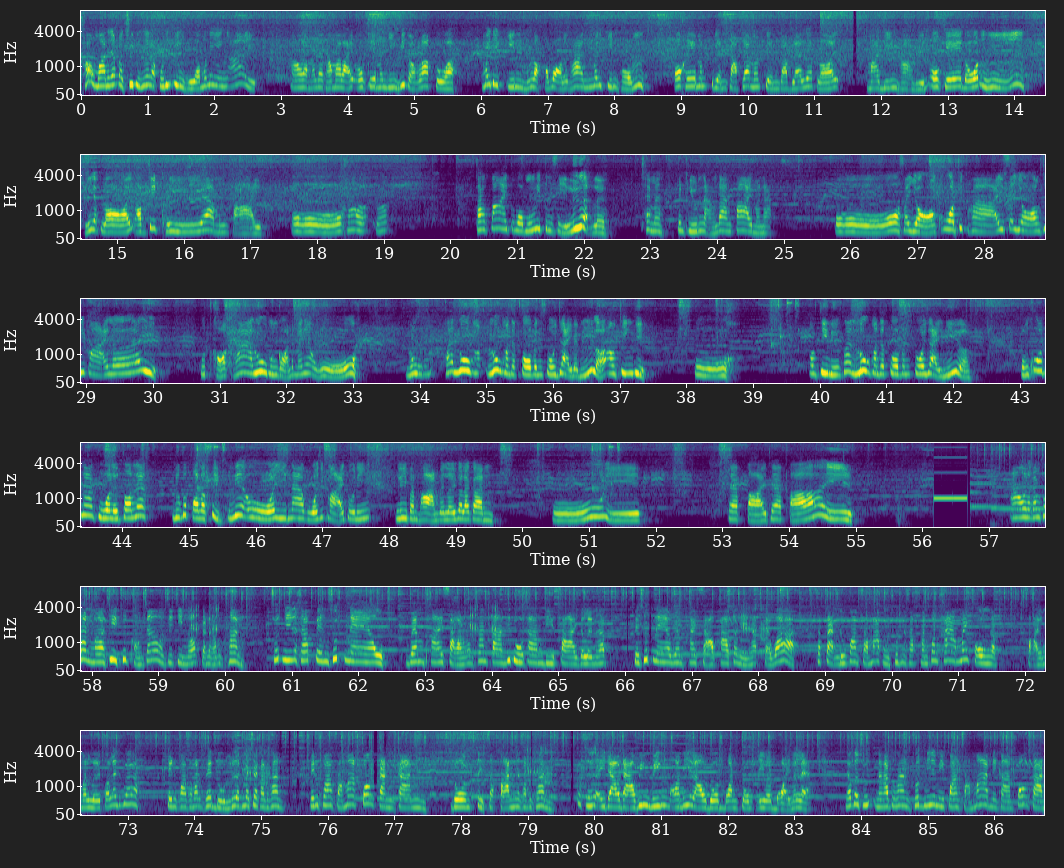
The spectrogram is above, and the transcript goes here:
เข้ามาระยะประชิดอย่างนี้ยแหละกูที่ยิงหัวมันนี่เองไอเอาล่ะมันจะทำอะไรโอเคมันยิงพิษออกรอบตัว ไม่ได้กินผมหรอกเขาบอกเลยท่านไม่ได้กินผม โอเคมันเปลี่ยนกลับแล้วมันเปลี่ยนกลับแล้วเรียบร้อย มายิงผ่านหินโอเคโดนหืเรียบร้อยออบเจกต์เคลียมึงตาย โอ้โหเข้าทางใต้ตัวมึงนี่เป็นสีเลือดเลย ช่ไหมเป็นผิวหนังด้านใต้มันนะโอ้โหสยองโคตรที่หายสยองที่หายเลยกูขอฆ่าลูกมึงก่อนได้ไหมเนี่ยโอ้โหลูกถ้าลูกลูกมันจะโตเป็นตัวใหญ่แบบนี้เหรอเอาจริงดิโอ้เอาจริงดิท่าลูกมันจะโตเป็นตัวใหญ่งนี้เหรอผมโคตรน่ากลัวเลยตอนแรกนึกว่าปรสิตเนี่ยโอ้ยน่ากลัวชิบหายตัวนี้ รีบผ่านๆไปเลยก็แล้วกันโอ้ย แทบตายแทบตาย เอาละครับท่านมาที่ชุดของเจ้าจีจีน็อกกันนะครับทุกท่าน ชุดนี้นะครับเป็นชุดแนวแวมไพร์สาวของท่านตามที่ดูตามดีไซน์กันเลยนะครับ เป็นชุดแนวแวมไพร์สาวพาวเสน่ห์นะครับ แต่ว่าสแตทหรือความสามารถของชุดนะครับ มันค่อนข้างไม่ตรงกับสายของมันเลย ตอนแรกว่าเป็นความสามารถประเภทดูดเลือดไม่ใช่ครับท่าน เป็นความสามารถป้องกันการโดนติดสตันนะครับทุกท่าน ก็คือไอ้ดาวดาววิ่งวิ่งตอนที่เราโดนบอลโจมตีบ่อยๆนั่นแหละ แล้วก็ชุดนะครับทุกท่านชุดนี้มีความสามารถในการป้องกัน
